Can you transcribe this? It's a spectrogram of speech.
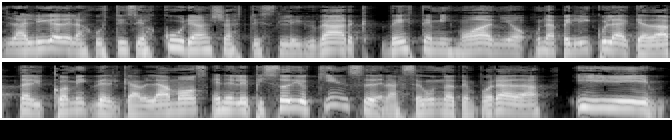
la Liga de la Justicia Oscura, Justice League Dark, de este mismo año, una película que adapta el cómic del que hablamos en el episodio 15 de la segunda temporada. Y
